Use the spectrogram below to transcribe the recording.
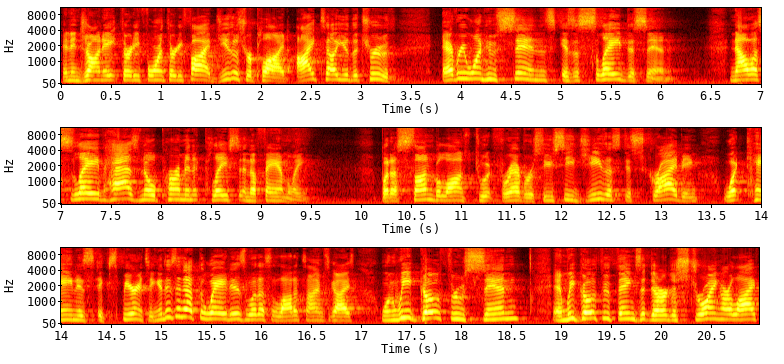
And in John 8, 34 and 35, Jesus replied, I tell you the truth. Everyone who sins is a slave to sin. Now, a slave has no permanent place in a family, but a son belongs to it forever. So you see Jesus describing what Cain is experiencing. And isn't that the way it is with us a lot of times, guys? When we go through sin and we go through things that are destroying our life,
